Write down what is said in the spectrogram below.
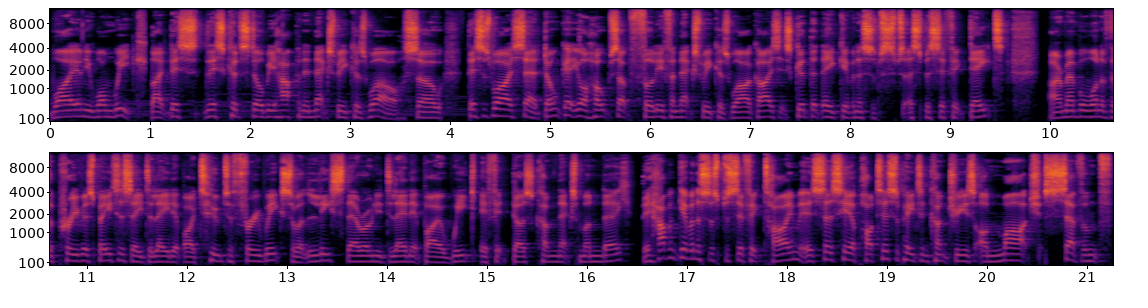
why only one week? Like this this could still be happening next week as well. So this is why I said don't get your hopes up fully for next week as well, guys. It's good that they've given us a, a specific date. I remember one of the previous betas, they delayed it by two to three weeks. So at least they're only delaying it by a week if it does come next Monday. They haven't given us a specific time. It says here participating countries on March 7th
